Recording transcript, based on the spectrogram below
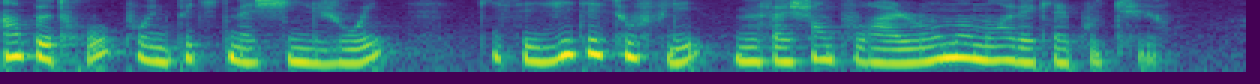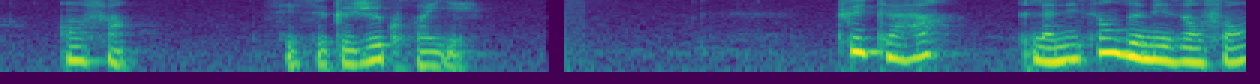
Un peu trop pour une petite machine jouée s'est vite essoufflé, me fâchant pour un long moment avec la couture. Enfin, c'est ce que je croyais. Plus tard, la naissance de mes enfants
